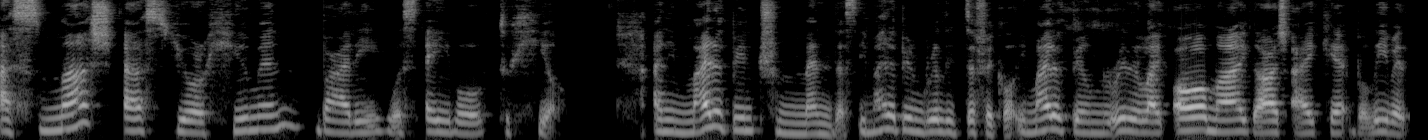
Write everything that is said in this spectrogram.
as much as your human body was able to heal. And it might have been tremendous. It might have been really difficult. It might have been really like, oh my gosh, I can't believe it,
